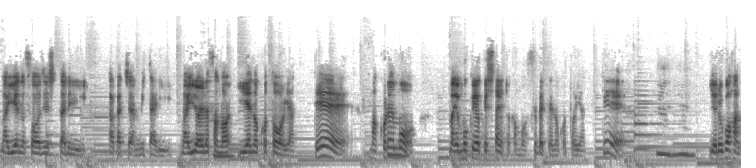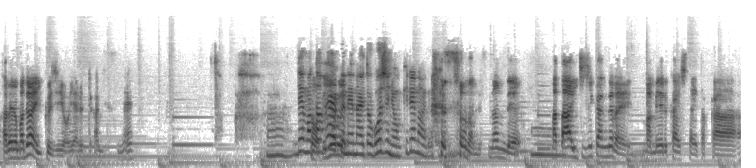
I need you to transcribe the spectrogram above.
まあ、家の掃除したり、赤ちゃん見たり、まあ、いろいろその家のことをやって、うん、まあ、これも、まあ、沐浴したりとかも全てのことをやって、うんうん、夜ご飯食べるまでは育児をやるって感じですね。うん、で、また早く寝ないと5時に起きれないです、ね、そうなんです。なんで、うん、また1時間ぐらい、まあ、メール返したりとか、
